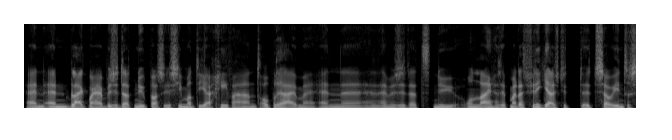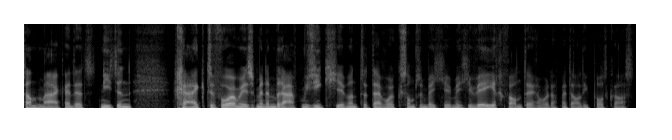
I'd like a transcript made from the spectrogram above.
En, en blijkbaar hebben ze dat nu pas, is iemand die archieven aan het opruimen en, eh, en hebben ze dat nu online gezet. Maar dat vind ik juist het, het zo interessant maken, dat het niet een geëikte vorm is met een braaf muziekje. Want dat, daar word ik soms een beetje, een beetje weeg van tegenwoordig met al die podcasts.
